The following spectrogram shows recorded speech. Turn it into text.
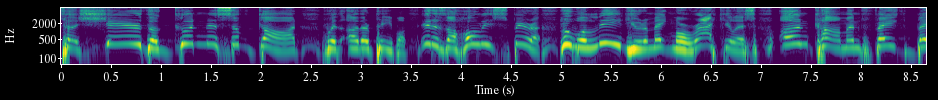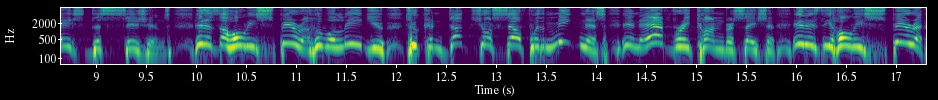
to share the goodness of God with other people. It is the Holy Spirit who will lead you to make miraculous, uncommon, faith based decisions. It is the Holy Spirit who will lead you to conduct yourself with meekness in every conversation. It is the Holy Spirit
